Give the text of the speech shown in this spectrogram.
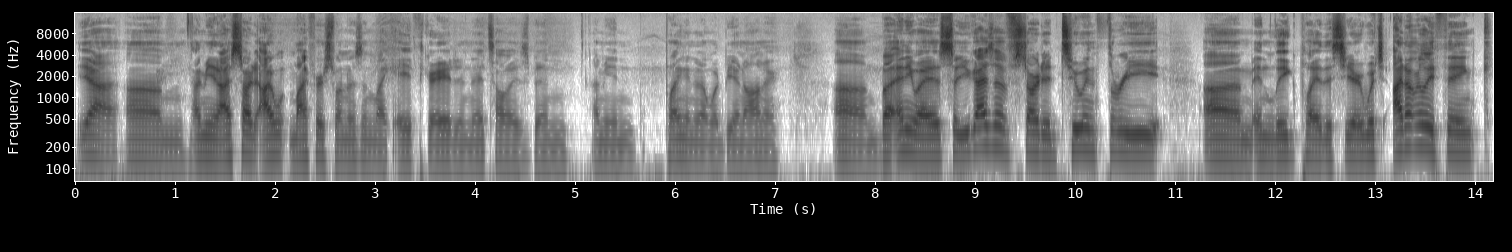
Yeah. Um. I mean, I started. I my first one was in like eighth grade, and it's always been. I mean, playing in them would be an honor. Um. But anyways, so you guys have started two and three, um, in league play this year, which I don't really think.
